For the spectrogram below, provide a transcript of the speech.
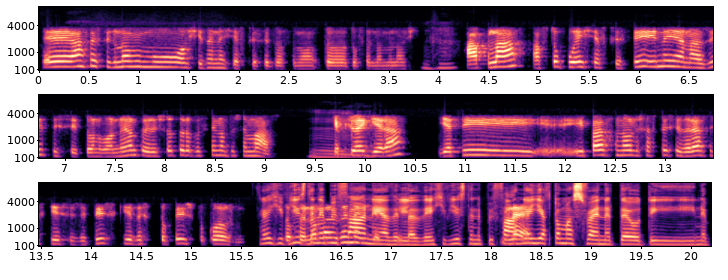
Ε, αν θες τη γνώμη μου, όχι, δεν έχει αυξηθεί το, το, το φαινόμενο. Απλά αυτό που έχει αυξηθεί είναι η αναζήτηση των γονέων περισσότερο απευθύνονται σε εμάς. Και πιο έγκαιρα γιατί υπάρχουν όλες αυτές οι δράσεις και οι συζητήσεις και η ευαισθητοποίηση του κόσμου. Έχει βγει στην επιφάνεια δηλαδή, έχει βγει στην επιφάνεια, ναι. γι' αυτό μας φαίνεται ότι είναι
